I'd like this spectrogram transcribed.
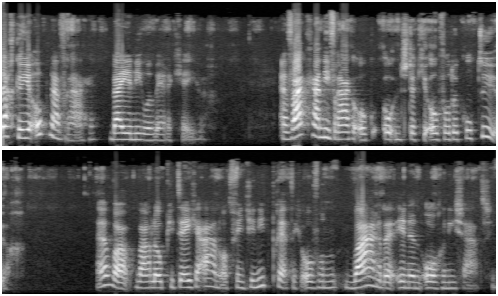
Daar kun je ook naar vragen bij je nieuwe werkgever. En vaak gaan die vragen ook een stukje over de cultuur. waar, waar, loop je tegenaan? Wat vind je niet prettig over een waarde in een organisatie?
